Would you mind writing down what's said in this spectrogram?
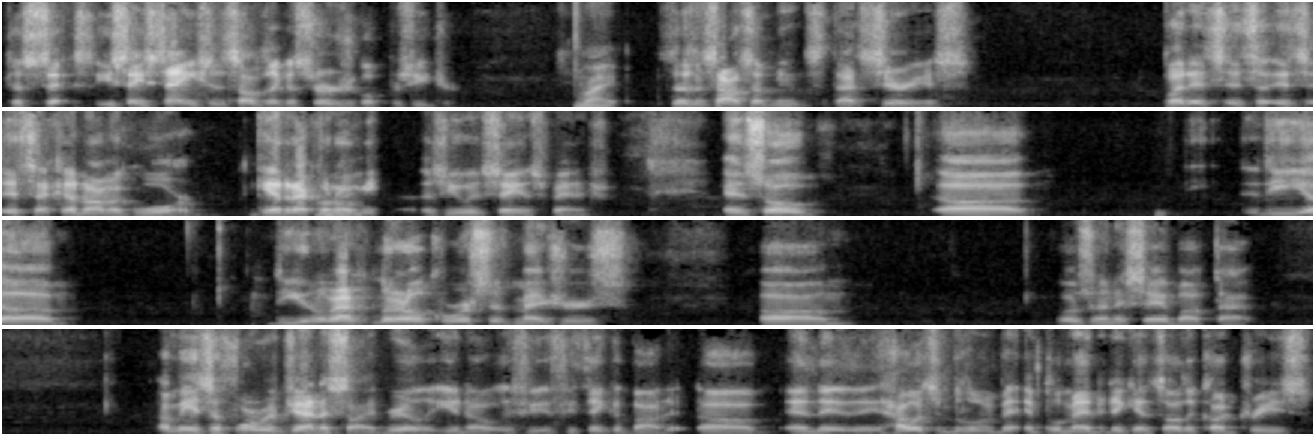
Because you say sanctions sounds like a surgical procedure. Right. It doesn't sound something that serious, but it's it's it's it's economic war, guerra económica, as you would say in Spanish. And so, uh, the uh, the unilateral coercive measures. Um, what was I going to say about that? I mean, it's a form of genocide, really. You know, if you if you think about it, uh, and they- how it's implemented against other countries.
